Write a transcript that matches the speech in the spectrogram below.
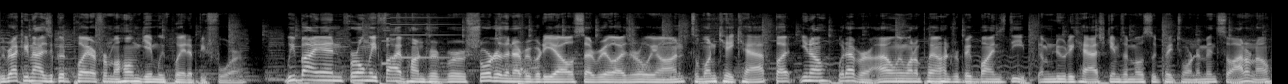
We recognize a good player from a home game we've played at before. We buy in for only 500. We're shorter than everybody else, I realized early on. It's a 1k cap, but you know, whatever. I only want to play 100 big blinds deep. I'm new to cash games. I mostly play tournaments, so I don't know.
